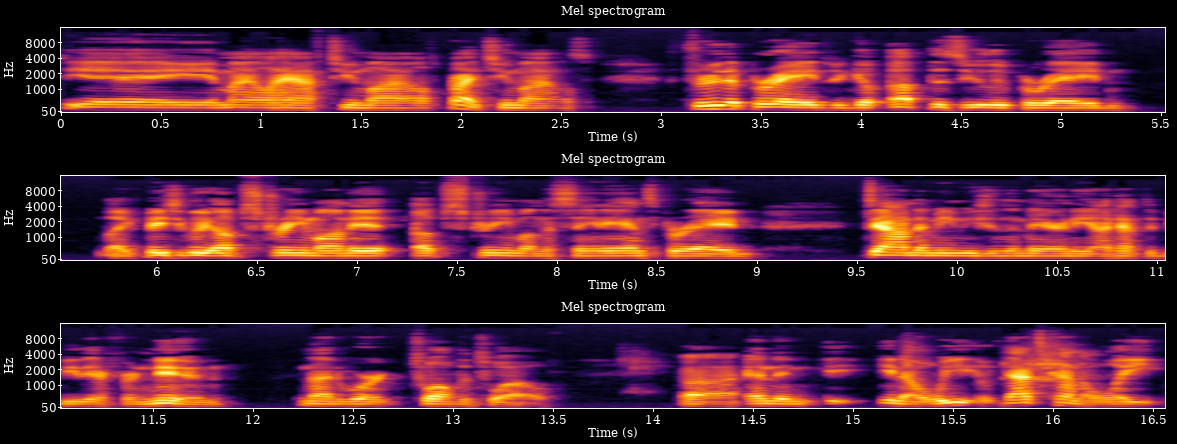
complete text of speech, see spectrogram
yeah, a mile and a half, two miles, probably two miles through the parades. We go up the Zulu parade like basically upstream on it, upstream on the St. Anne's parade, down to Mimi's in the Marigny. I'd have to be there for noon, and I'd work twelve to twelve. Uh, and then you know we that's kind of late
